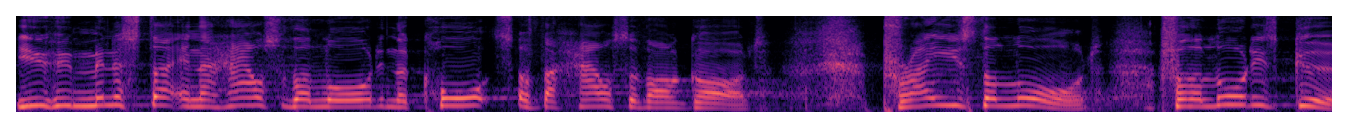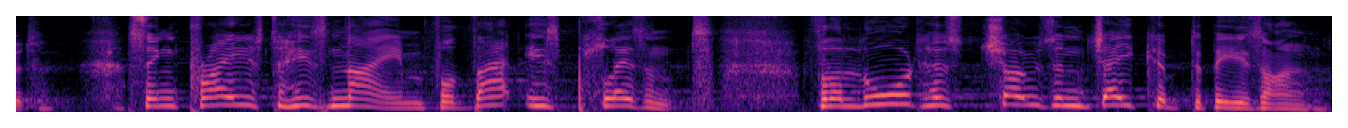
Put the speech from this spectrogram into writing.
you who minister in the house of the Lord, in the courts of the house of our God. Praise the Lord, for the Lord is good. Sing praise to his name, for that is pleasant. For the Lord has chosen Jacob to be his own,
